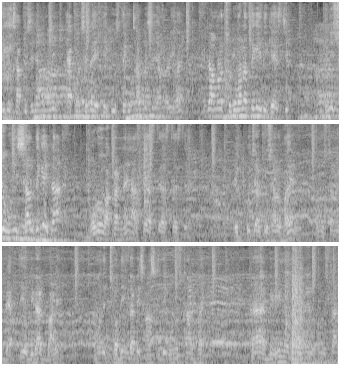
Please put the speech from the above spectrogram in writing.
থেকে ছাব্বিশে জানুয়ারি এখন সেটা একুশ থেকে ছাব্বিশে জানুয়ারি হয়। এটা আমরা ছোটবেলা থেকেই দেখে এসেছি। উনিশশো উনিশ সাল থেকে এটা বড় আকার নেয়, আস্তে আস্তে আস্তে আস্তে। এর প্রচার প্রসার হয় অনুষ্ঠানের ব্যাপ্তিও বিরাট বাড়ে। আমাদের ছদিন ব্যাপী সাংস্কৃতিক অনুষ্ঠান হয়। হ্যাঁ বিভিন্ন ধরনের অনুষ্ঠান।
